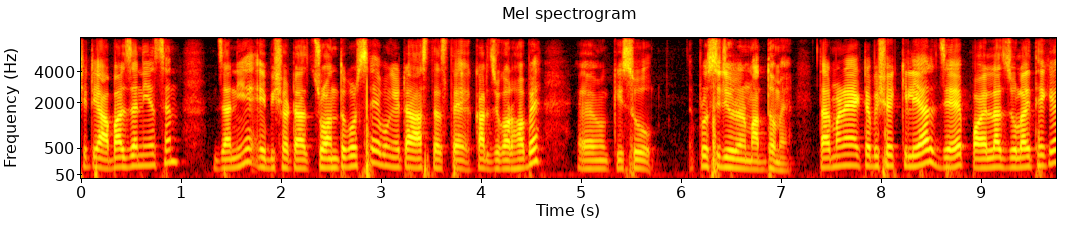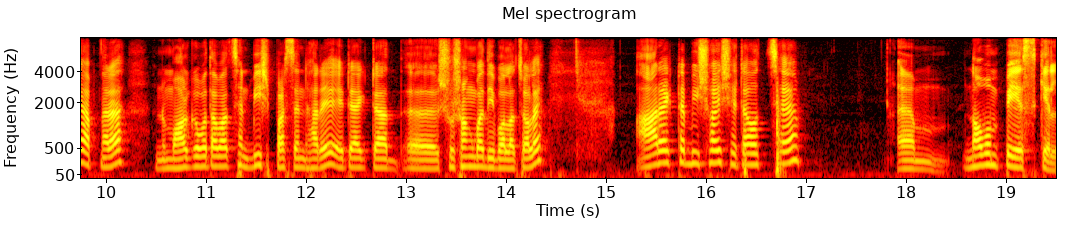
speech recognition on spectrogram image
সেটি আবার জানিয়েছেন, জানিয়ে এই বিষয়টা চূড়ান্ত করছে এবং এটা আস্তে আস্তে কার্যকর হবে। কিছু প্রসিডিউরের মাধ্যমে। তার মানে একটা বিষয় ক্লিয়ার যে পয়লা জুলাই থেকে আপনারা মহার্ঘ ভাতা পাচ্ছেন বিশ পার্সেন্ট হারে এটা একটা আহ, সুসংবাদই বলা চলে। আর একটা বিষয় সেটা হচ্ছে নবম পে স্কেল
